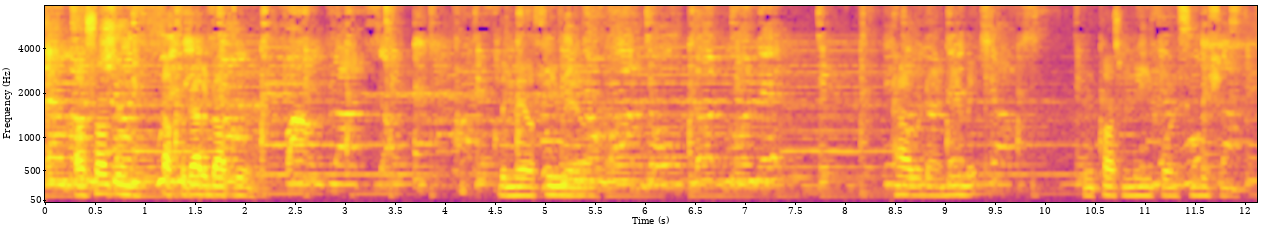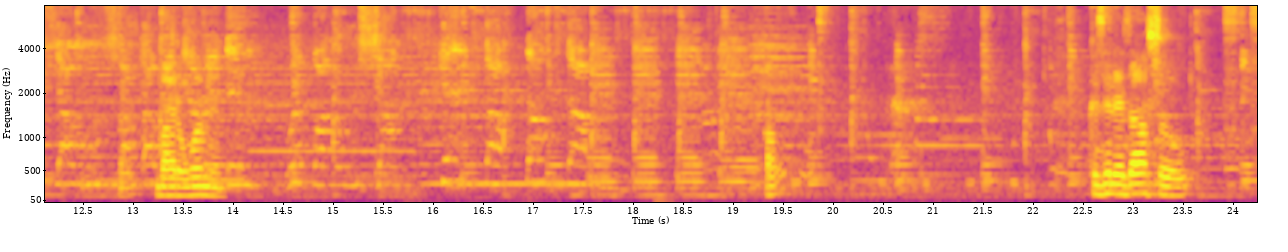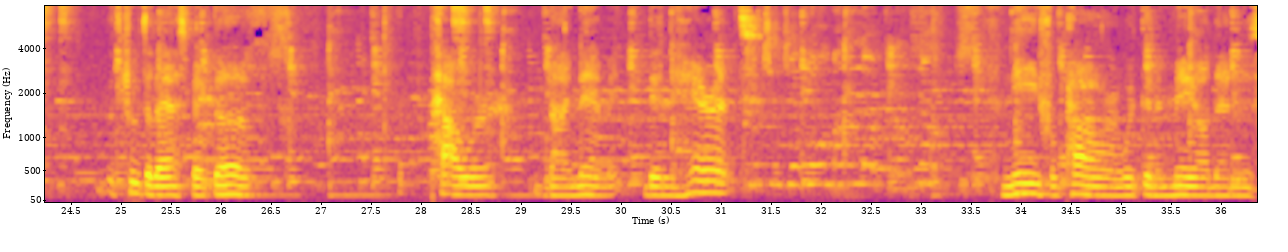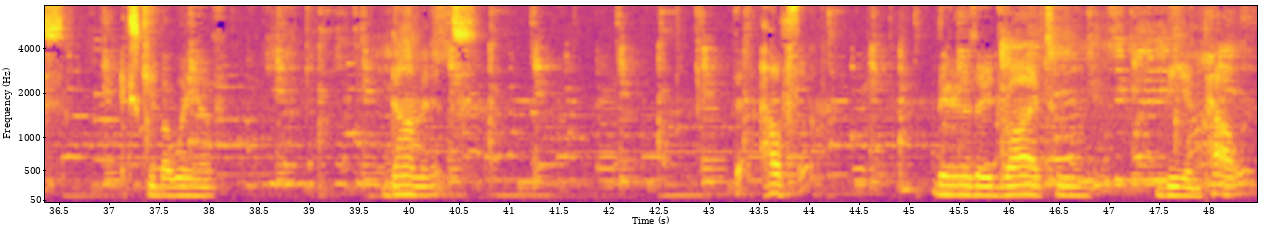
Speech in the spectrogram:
or something. I forgot about the the male female power dynamic and possible need for submission by the woman. Oh. Because then there's also the truth of the aspect of power dynamic, the inherent need for power within a male that is executed by way of dominance. The alpha, there is a drive to be empowered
